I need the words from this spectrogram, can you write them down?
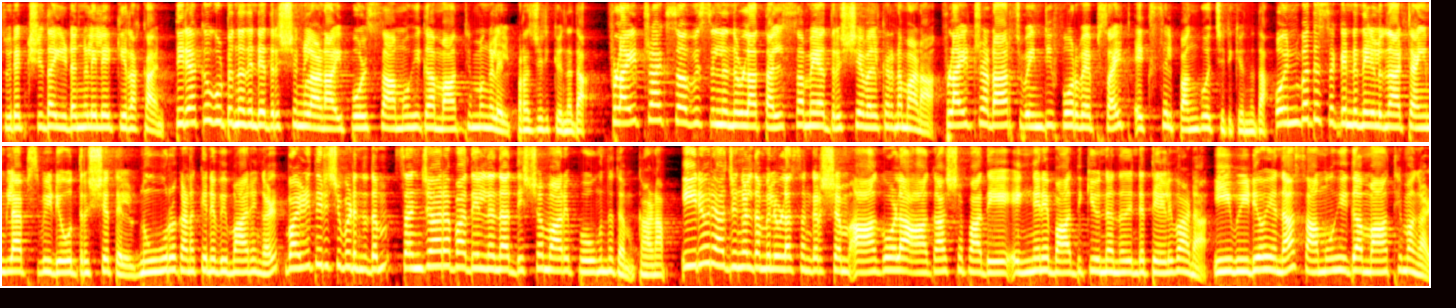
സുരക്ഷിത ഇടങ്ങളിലേക്ക് ഇറക്കാൻ തിരക്ക് കൂട്ടുന്നതിന്റെ ദൃശ്യങ്ങളാണ് ഇപ്പോൾ സാമൂഹിക മാധ്യമങ്ങളിൽ പ്രചരിക്കുന്നത്. ഫ്ലൈറ്റ് ട്രാക്ക് സർവീസിൽ നിന്നുള്ള തത്സമയ ദൃശ്യവൽക്കരണമാണ് flight radar twenty four website എക്സിൽ പങ്കുവച്ചിരിക്കുന്നത്. ഒൻപത് സെക്കൻഡ് നീളുന്ന ടൈം ലാപ്സ് വീഡിയോ ദൃശ്യത്തിൽ നൂറുകണക്കിന് വിമാനങ്ങൾ വഴിതിരിച്ചുവിടുന്നതും സഞ്ചാരപാതയിൽ നിന്ന് ദിശ മാറി പോകുന്നതും കാണാം. ഇരു രാജ്യങ്ങൾ തമ്മിലുള്ള സംഘർഷം ആഗോള ആകാശപാതയെ എങ്ങനെ ബാധിക്കുമെന്നതിന്റെ തെളിവാണ് ഈ വീഡിയോ എന്ന സാമൂഹിക മാധ്യമങ്ങൾ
